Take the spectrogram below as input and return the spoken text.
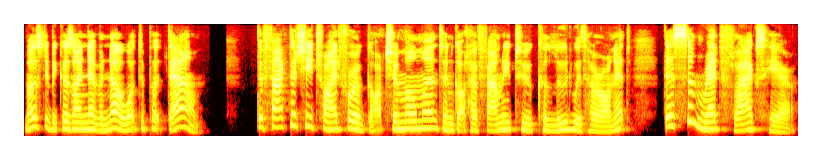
mostly because I never know what to put down. The fact that she tried for a gotcha moment and got her family to collude with her on it there's some red flags here.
